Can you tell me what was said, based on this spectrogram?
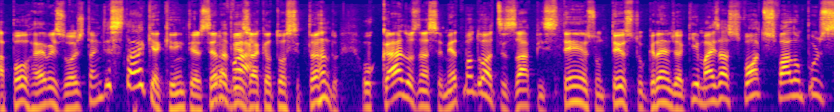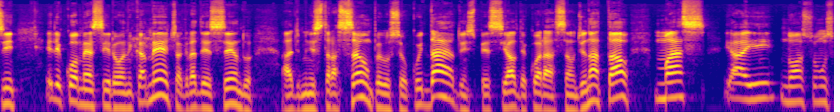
a Paul Harris hoje está em destaque aqui, em terceira Opa. vez já que eu estou citando. O Carlos Nascimento mandou um WhatsApp extenso, um texto grande aqui, mas as fotos falam por si. Ele começa ironicamente agradecendo a administração pelo seu cuidado, em especial decoração de Natal, mas e aí nós fomos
